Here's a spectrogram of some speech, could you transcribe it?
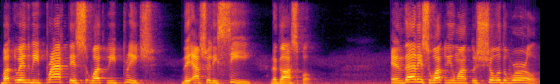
But when we practice what we preach, they actually see the gospel. And that is what we want to show the world.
